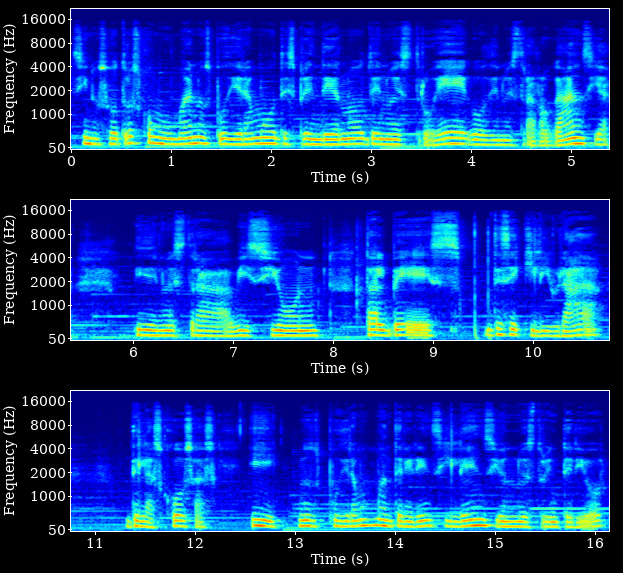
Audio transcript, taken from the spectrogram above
Si nosotros como humanos pudiéramos desprendernos de nuestro ego, de nuestra arrogancia y de nuestra visión tal vez desequilibrada de las cosas y nos pudiéramos mantener en silencio en nuestro interior,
